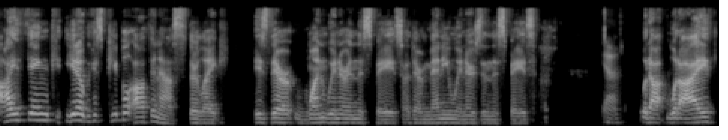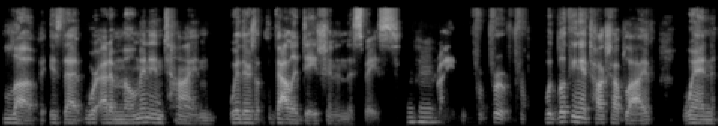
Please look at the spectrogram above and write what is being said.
I think you know because people often ask they're like is there one winner in the space? Are there many winners in the space? Yeah. What i what i love is that we're at a moment in time where there's validation in this space mm-hmm. right? For, for, for with looking at TalkShop Live when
